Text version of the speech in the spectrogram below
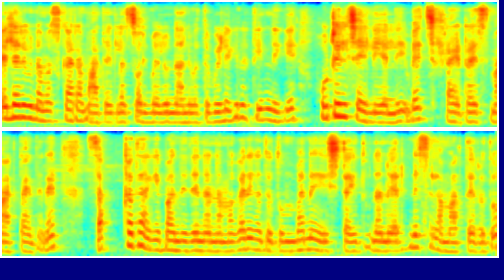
ಎಲ್ಲರಿಗೂ ನಮಸ್ಕಾರ. ಮಾತೆಗಳ ಸೊಲ್ಮೇಲು. ನಾನಿವತ್ತು ಬೆಳಗಿನ ತಿಂಡಿಗೆ ಹೋಟೆಲ್ ಶೈಲಿಯಲ್ಲಿ ವೆಜ್ ಫ್ರೈಡ್ ರೈಸ್ ಮಾಡ್ತಾ ಇದ್ದೇನೆ. ಸಖತ್ತಾಗಿ ಬಂದಿದೆ. ನನ್ನ ಮಗನಿಗಂತೂ ತುಂಬಾ ಇಷ್ಟ ಇದು ನಾನು ಎರಡನೇ ಸಲ ಮಾಡ್ತಾ ಇರೋದು.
